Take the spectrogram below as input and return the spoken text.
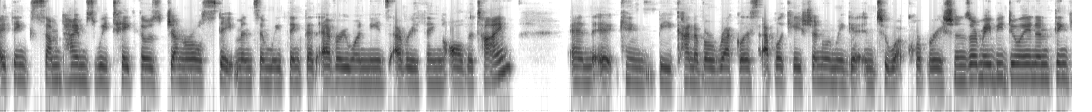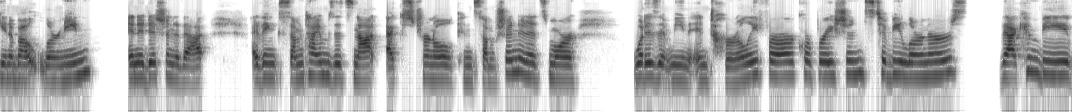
I think sometimes we take those general statements and we think that everyone needs everything all the time. And it can be kind of a reckless application when we get into what corporations are maybe doing and thinking about learning. In addition to that, I think sometimes it's not external consumption and it's more what does it mean internally for our corporations to be learners? That can be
